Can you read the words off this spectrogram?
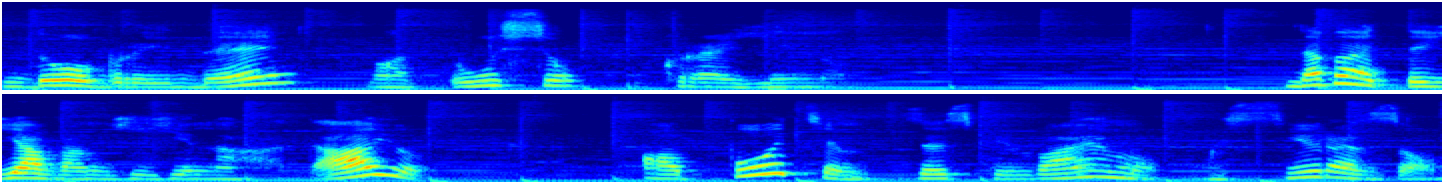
Добрий день, матусю Україну! Давайте я вам її нагадаю, а потім заспіваємо усі разом.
